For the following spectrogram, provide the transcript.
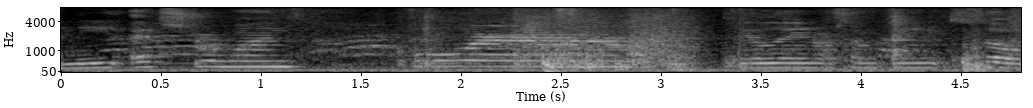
Need extra ones for filling or something. So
